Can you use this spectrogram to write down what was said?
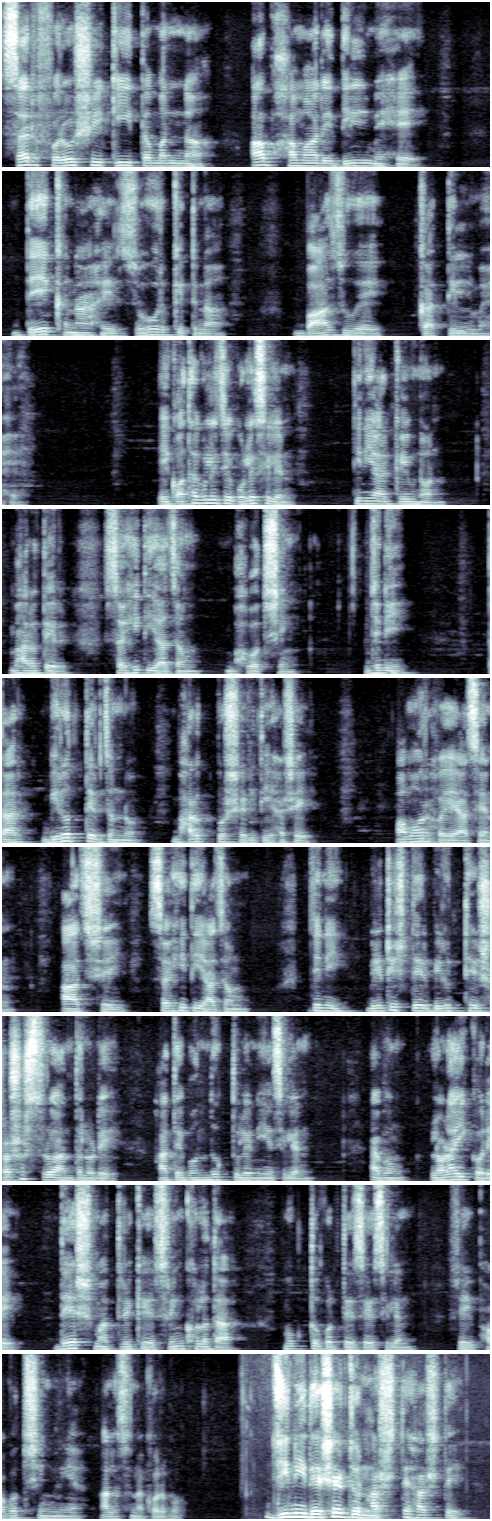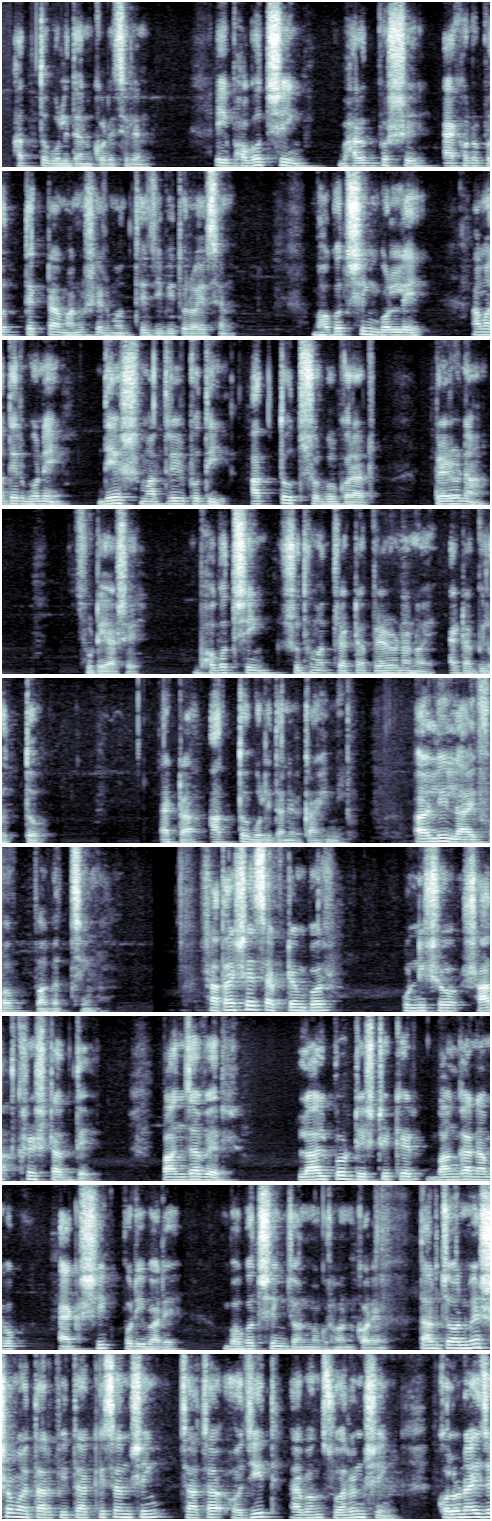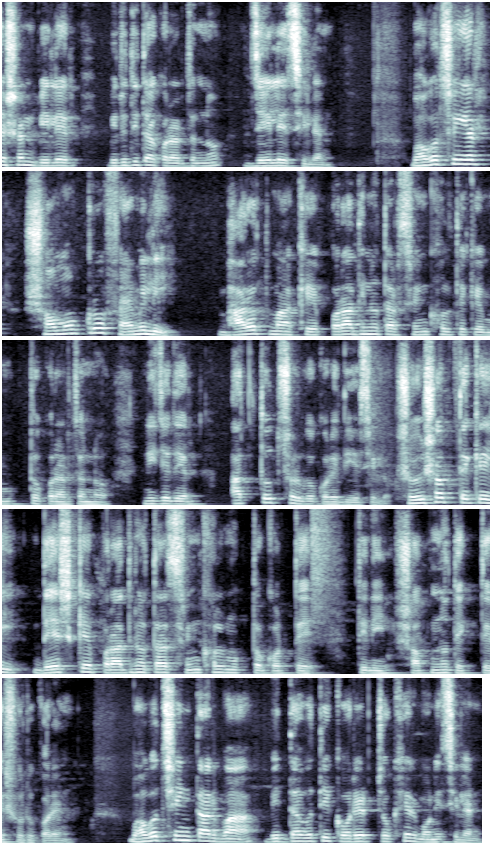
सरफरोशी की तमन्ना अब हमारे दिल में है देखना है जोर कितना বাজুয়ে কাতিল মেহে এই কথাগুলি যে বলেছিলেন তিনি আর কেউ নন ভারতের শহীদ আজম ভগৎ সিং যিনি তার বীরত্বের জন্য ভারতবর্ষের ইতিহাসে অমর হয়ে আছেন আজ সেই শহীদ আজম যিনি ব্রিটিশদের বিরুদ্ধে সশস্ত্র আন্দোলনে হাতে বন্দুক তুলে নিয়েছিলেন এবং লড়াই করে দেশ মাতৃকে শৃঙ্খলতা মুক্ত করতে চেয়েছিলেন। সেই ভগৎ সিং নিয়ে আলোচনা করব। যিনি দেশের জন্য হাসতে হাসতে আত্মবলিদান করেছিলেন, এই ভগৎ সিং ভারতবর্ষে এখনও প্রত্যেকটা মানুষের মধ্যে জীবিত রয়েছেন। ভগৎ সিং বললে, আমাদের মনে দেশ মাতৃর প্রতি আত্ম উৎসর্গ করার প্রেরণা ছুটে আসে। ভগৎ সিং শুধুমাত্র একটা প্রেরণা নয়, একটা বীরত্ব, একটা আত্মবলিদানের কাহিনী। Early life of Bhagat Singh. সাতাশে সেপ্টেম্বর উনিশশো সাত খ্রিস্টাব্দে পাঞ্জাবের লালপুর ডিস্ট্রিক্টের বাঙ্গা নামক এক শিখ পরিবারে ভগৎ সিং জন্মগ্রহণ করেন। তার জন্মের সময় তার পিতা কিষাণ সিং, চাচা অজিত এবং স্বরণ সিং কলোনাইজেশন বিলের বিরোধিতা করার জন্য জেলে ছিলেন। ভগৎ সিংয়ের সমগ্র ফ্যামিলি ভারত মাকে পরাধীনতার শৃঙ্খল থেকে মুক্ত করার জন্য নিজেদের আত্মোৎসর্গ করে দিয়েছিল। শৈশব থেকেই দেশকে পরাধীনতার শৃঙ্খল মুক্ত করতে তিনি স্বপ্ন দেখতে শুরু করেন। ভগৎ সিং তার মা বিদ্যাবতী করের চোখের মণি ছিলেন।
